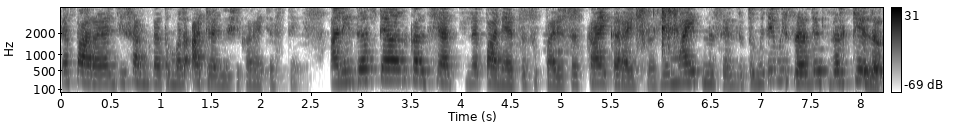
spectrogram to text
त्या पारायणची सांगता तुम्हाला आठव्या दिवशी करायची असते. आणि जर त्या कलशातल्या पाण्याचं सुपारीचं काय करायचं हे माहीत नसेल तर तुम्ही ते विसर्जित जर केलं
